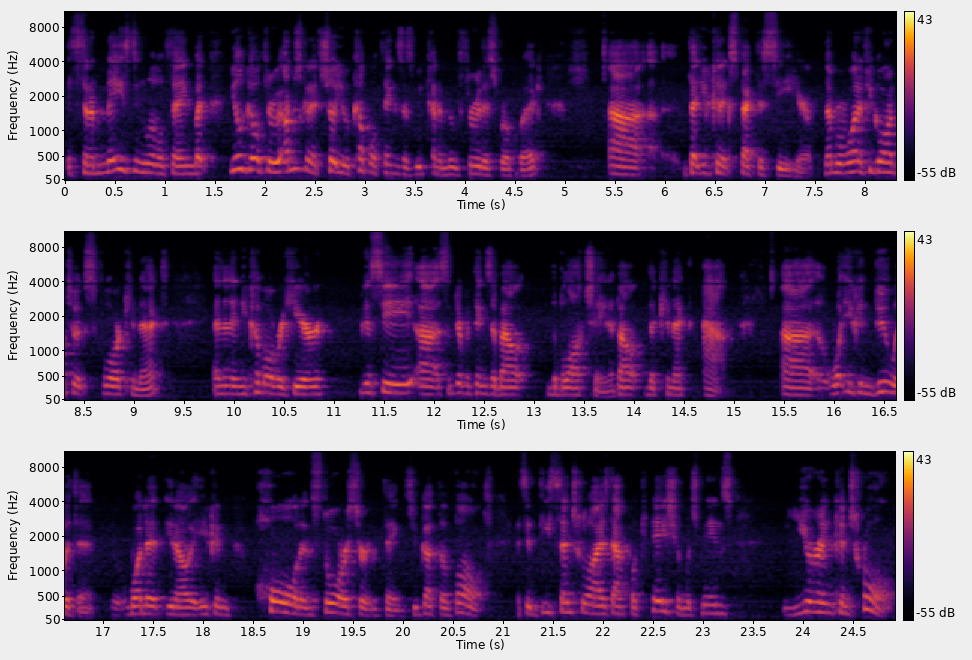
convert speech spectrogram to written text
It's an amazing little thing, but you'll go through, I'm just gonna show you a couple things as we kind of move through this real quick uh, that you can expect to see here. Number one, if you go on to Explore Connect, and then you come over here, you can see uh, some different things about the blockchain, about the Connect app. Uh, what you can do with it, what it, you know, you can hold and store certain things. You've got the vault. It's a decentralized application, which means you're in control.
